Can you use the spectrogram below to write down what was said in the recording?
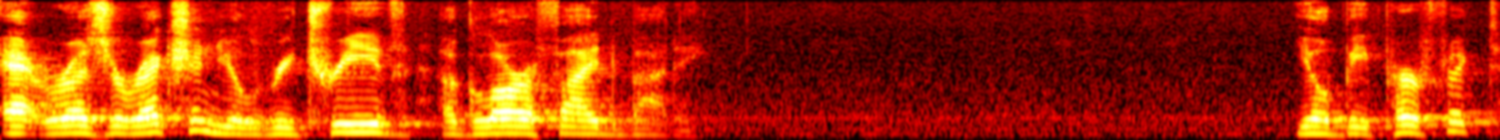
At resurrection, you'll retrieve a glorified body. You'll be perfect,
